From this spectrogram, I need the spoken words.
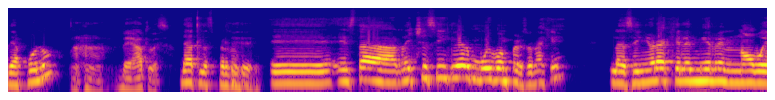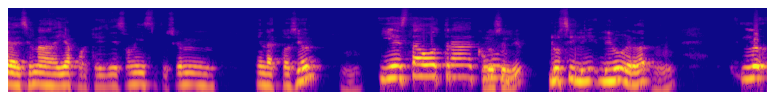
de Apolo, Ajá, de Atlas. de Atlas, perdón. Eh, esta Rachel Ziegler, muy buen personaje. La señora Helen Mirren, no voy a decir nada de ella porque es una institución en la actuación. Y esta otra, ¿cómo? Lucy Liu. Lucy Li- Liu, ¿verdad? Lo-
